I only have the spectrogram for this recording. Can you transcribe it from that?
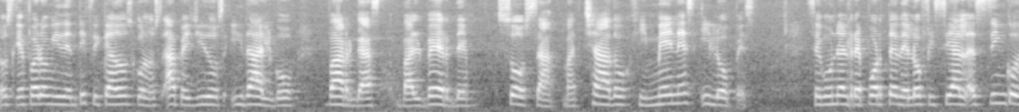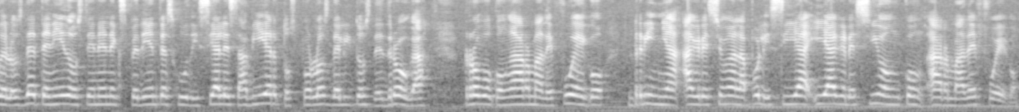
los que fueron identificados con los apellidos Hidalgo, Vargas, Valverde, Sosa, Machado, Jiménez y López. Según el reporte del oficial, cinco de los detenidos tienen expedientes judiciales abiertos por los delitos de droga, robo con arma de fuego, riña, agresión a la policía y agresión con arma de fuego.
